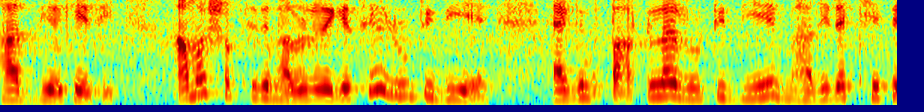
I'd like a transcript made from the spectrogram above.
ভাত দিয়েও খেয়েছি। আমার সবচেয়ে ভালো লেগেছে রুটি দিয়ে। একদম পাতলা রুটি দিয়ে ভাজিটা খেতে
